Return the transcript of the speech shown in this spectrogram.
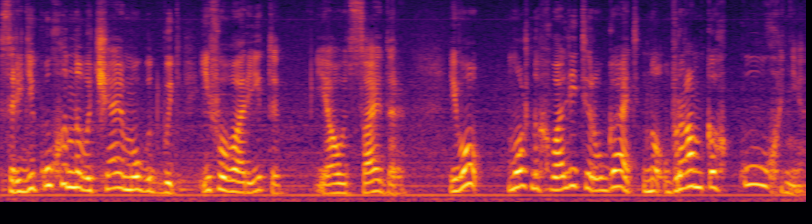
Среди кухонного чая могут быть и фавориты, и аутсайдеры. Его можно хвалить и ругать, но в рамках кухни.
